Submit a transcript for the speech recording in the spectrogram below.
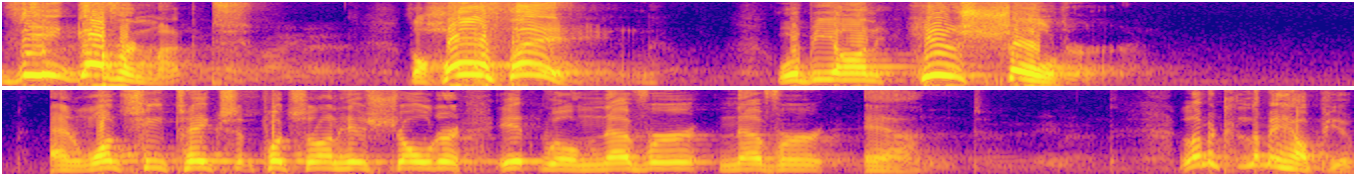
the government. The whole thing will be on his shoulder. And once he takes it, puts it on his shoulder, it will never, never end. Let me, let me help you,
